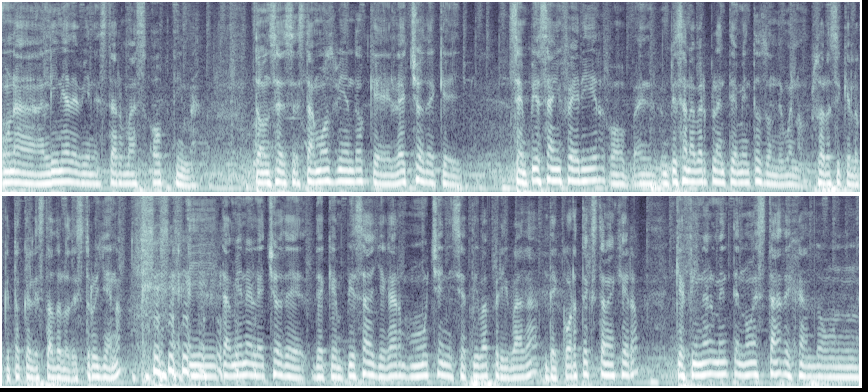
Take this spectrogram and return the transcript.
una línea de bienestar más óptima. Entonces estamos viendo que el hecho de que se empieza a inferir o eh, empiezan a haber planteamientos donde, bueno, pues ahora sí que lo que toca el Estado lo destruye, ¿no? y también el hecho de, de que empieza a llegar mucha iniciativa privada de corte extranjero que finalmente no está dejando un,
